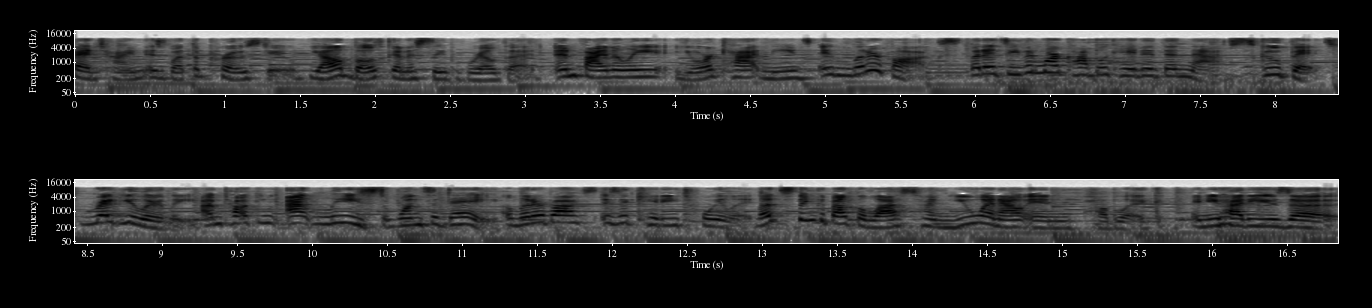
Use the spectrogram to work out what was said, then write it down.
bedtime is what the pros do. Y'all both gonna sleep real good. And finally, your cat needs a litter box. But it's even more complicated than that. Scoop it regularly. I'm talking at least once a day. A litter box is a kitty toilet. Let's think about the last time you went out in public and you had to use a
